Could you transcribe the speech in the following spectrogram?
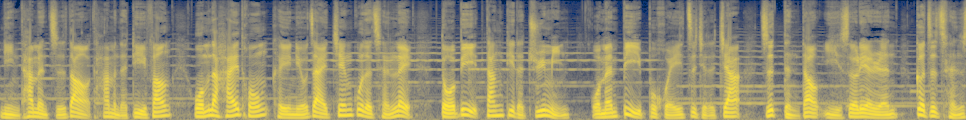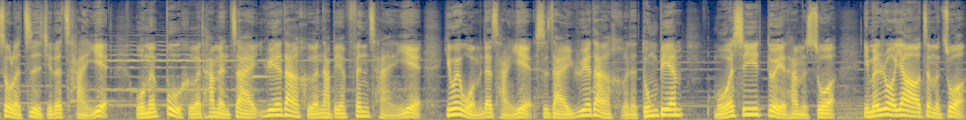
领他们直到他们的地方。我们的孩童可以留在坚固的城内，躲避当地的居民。我们必不回自己的家，只等到以色列人各自承受了自己的产业。我们不和他们在约旦河那边分产业，因为我们的产业是在约旦河的东边。摩西对他们说：“你们若要这么做，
